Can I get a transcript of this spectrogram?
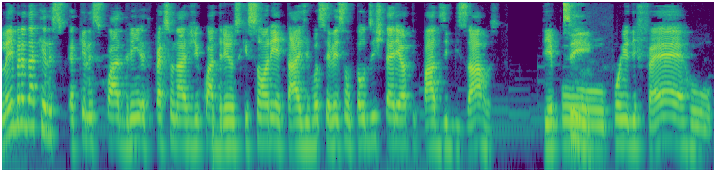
Lembra daqueles aqueles quadrinhos, personagens de quadrinhos que são orientais e você vê são todos estereotipados e bizarros? Tipo Sim. o Punho de Ferro,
